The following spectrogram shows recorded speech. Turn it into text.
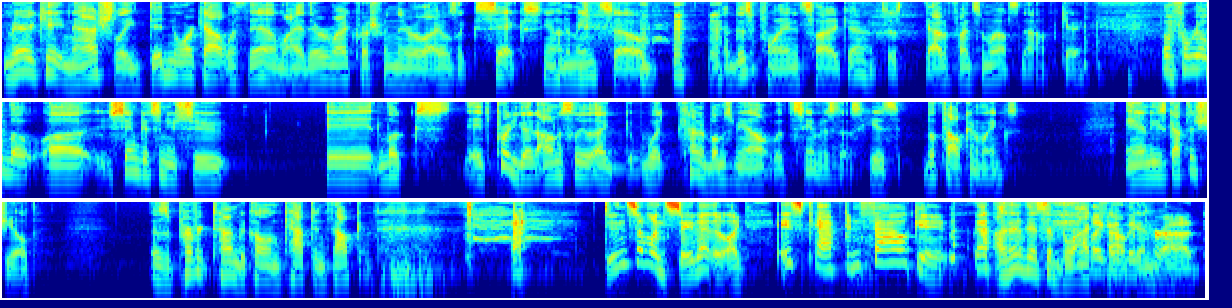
Mary Kate and Ashley didn't work out with them. I they were my crush when they were like I was like six. You know what I mean? So at this point, it's like yeah, just got to find someone else now. I'm kidding. But for real though, uh, Sam gets a new suit. It looks it's pretty good. Honestly, like what kind of bums me out with Sam is this: he has the Falcon wings, and he's got the shield. It was a perfect time to call him Captain Falcon. Didn't someone say that? They're like, "It's Captain Falcon." I think that's a Black like in Falcon. the crowd.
